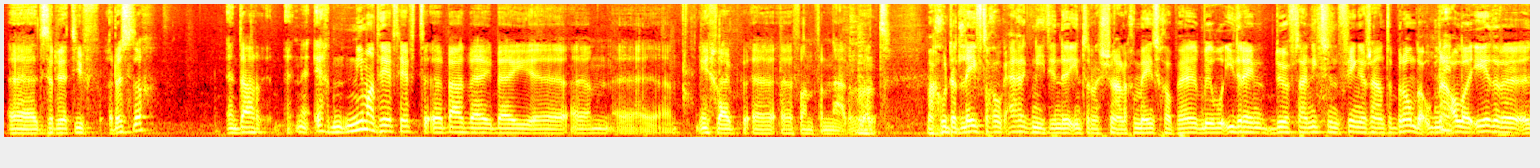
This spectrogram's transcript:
eh, het is relatief rustig. En daar, echt, niemand heeft, heeft baat bij, bij eh, ehm, eh, ingrijp van, van. Dat, Maar goed, dat leeft toch ook eigenlijk niet in de internationale gemeenschap. Hè? Iedereen durft daar niet zijn vingers aan te branden. Ook na Nee. alle eerdere eh,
